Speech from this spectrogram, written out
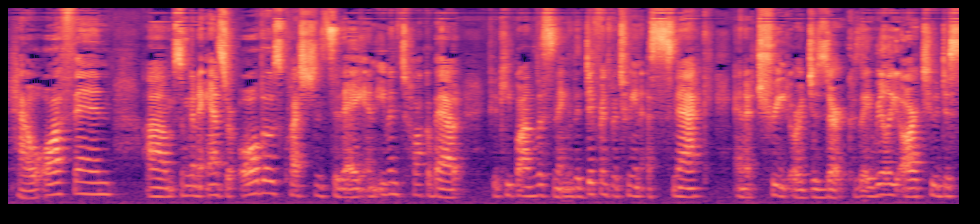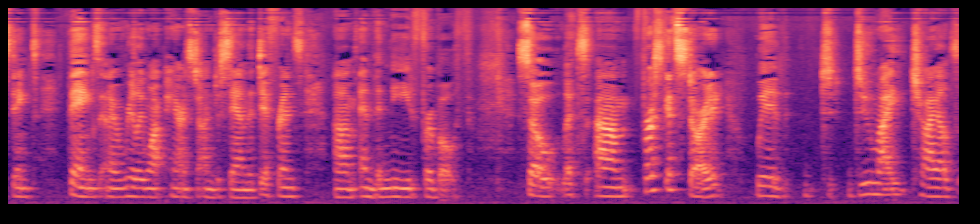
How often? Um, so I'm going to answer all those questions today and even talk about, if you keep on listening, the difference between a snack and a treat or a dessert because they really are two distinct things, and I really want parents to understand the difference um, and the need for both. So let's um, first get started with do my child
